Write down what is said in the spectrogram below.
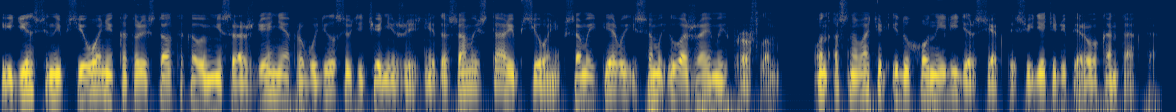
Единственный псионик, который стал таковым не с рождения, а пробудился в течение жизни, это самый старый псионик, самый первый и самый уважаемый в прошлом. Он основатель и духовный лидер секты, свидетелей первого контакта.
